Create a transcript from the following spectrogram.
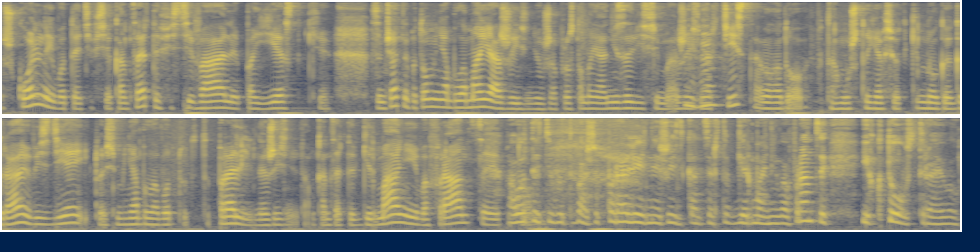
школьная, вот эти все концерты, фестивали, поездки. Замечательно. Потом у меня была моя жизнь уже, просто моя независимая жизнь угу. артиста молодого, потому что я все-таки много играю везде. То есть у меня была вот тут параллельная жизнь, там концерты в Германии, во Франции. Потом... А вот эти вот ваши параллельные жизнь концерты в Германии, во Франции, их кто устраивал?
